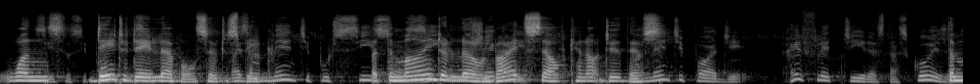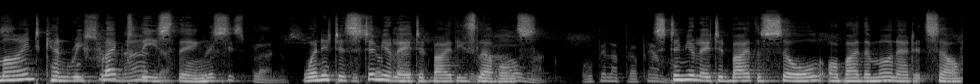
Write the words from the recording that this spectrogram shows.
One's isso se pode day to day level, so to speak. mente por si But the mind alone, by itself, cannot do this. mente pode refletir estas coisas, The mind can reflect these things when it is stimulated by these levels, alma ou pela própria alma. stimulated by the soul or by the monad itself.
